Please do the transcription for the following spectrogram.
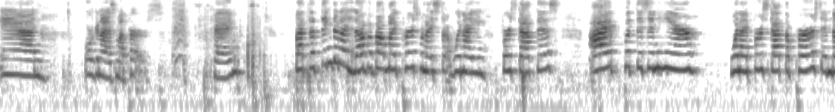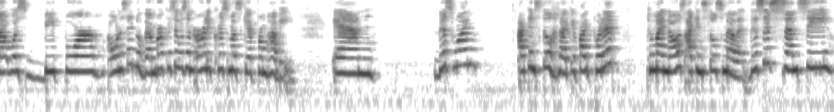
and organize my purse. Okay. But the thing that I love about my purse when I start when I first got this, I put this in here when I first got the purse and that was before I want to say November because it was an early Christmas gift from hubby. And this one I can still like if I put it to my nose, I can still smell it. This is Scentsy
